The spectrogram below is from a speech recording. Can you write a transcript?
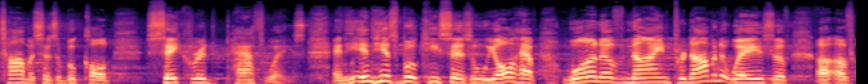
Thomas, has a book called Sacred Pathways. And in his book, he says that we all have one of nine predominant ways of, uh, of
